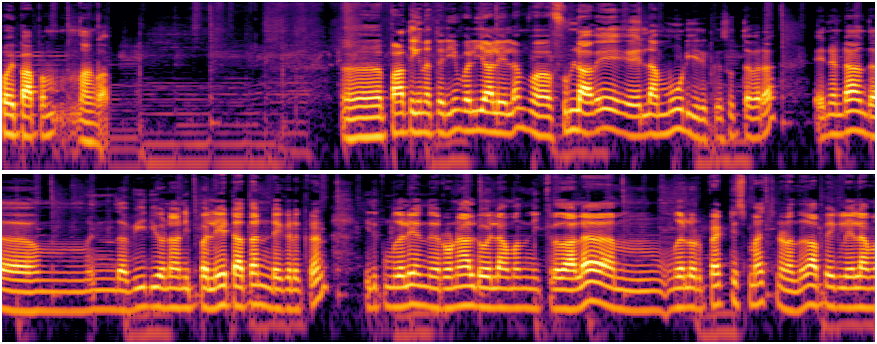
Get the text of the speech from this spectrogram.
போய் பார்ப்போம் வாங்க. பார்த்தீங்கன்னா தெரியும் வெளியாலையெல்லாம் ஃபுல்லாகவே எல்லாம் மூடி இருக்குது சுத்த வர. என்னென்னா அந்த இந்த வீடியோ நான் இப்போ லேட்டாக தான் இன்றைக்கு எடுக்கிறேன். இதுக்கு முதலே இந்த ரொனால்டோ இல்லாமல் வந்து நிற்கிறதால முதல்ல ஒரு ப்ராக்டிஸ் மேட்ச் நடந்தது. அப்போ எங்களை எல்லாம்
